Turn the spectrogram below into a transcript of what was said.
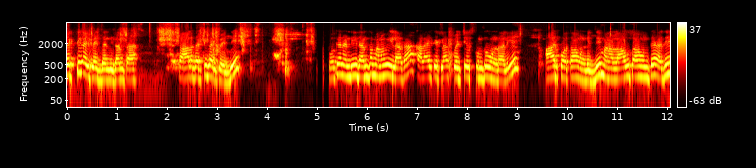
గట్టిగా అయిపోయిందండి ఇదంతా. చాలా గట్టిగా అయిపోయింది ఓకేనండి ఇదంతా మనం ఇలాగా కళాయికి ఇట్లా స్ప్రెడ్ చేసుకుంటూ ఉండాలి. ఆరిపోతా ఉండిద్ది. మనం లాగుతా ఉంటే అది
